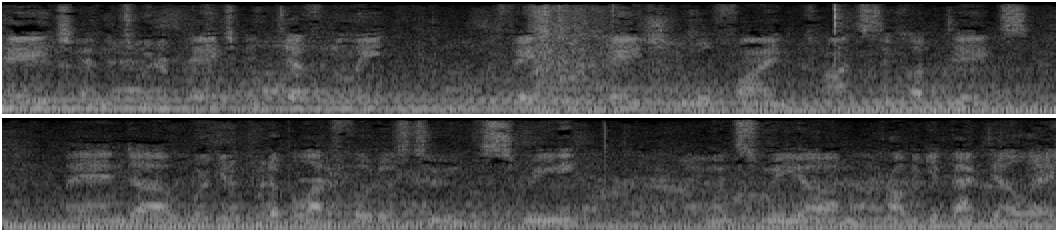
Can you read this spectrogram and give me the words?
page and the Twitter page, and definitely Facebook page. You will find constant updates, and uh, we're going to put up a lot of photos too of the screening once we um, probably get back to LA.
